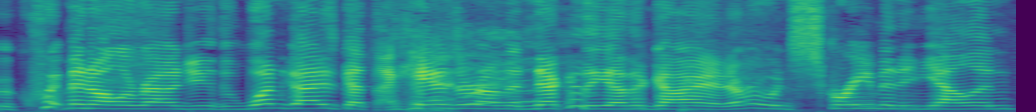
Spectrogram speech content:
equipment all around you. The one guy's got the hands around the neck of the other guy, and everyone's screaming and yelling.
